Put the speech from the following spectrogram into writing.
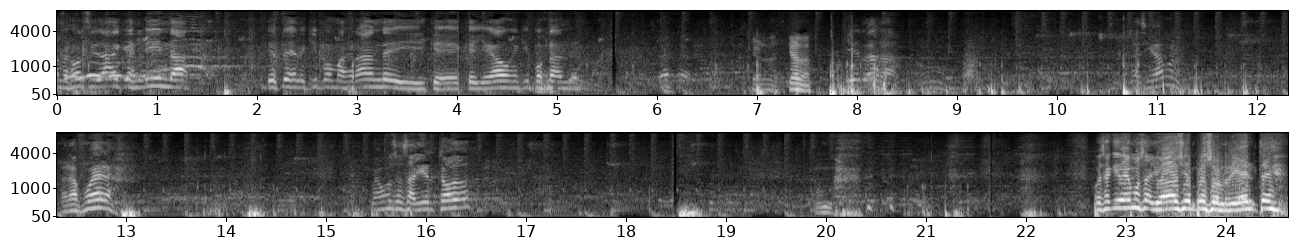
La mejor ciudad, que es linda, que este es el equipo más grande y que, que llega a un equipo grande. Izquierda, izquierda. Izquierda. Así vámonos. Para afuera. Vamos a salir todos. Pues aquí vemos a Joao siempre sonriente,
